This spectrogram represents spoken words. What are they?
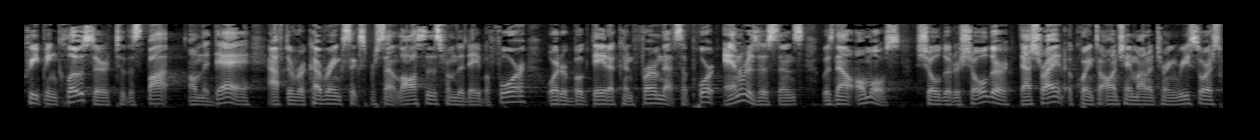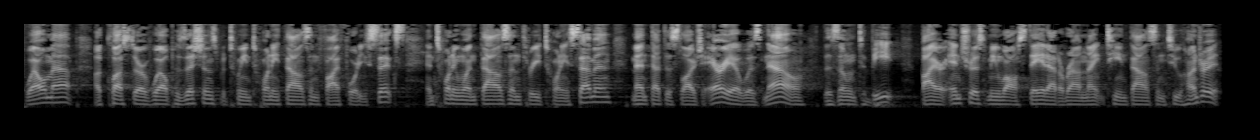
creeping closer to the spot on the day after recovering 6% losses from the day before. Order book data confirmed that support and resistance was now almost shoulder to shoulder. That's right. According to on-chain monitoring resource Whalemap, a cluster of whale positions between 20,546 and 21,327 meant that this large area was now the zone to beat. Buyer interest, meanwhile, stayed at around 19,200.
